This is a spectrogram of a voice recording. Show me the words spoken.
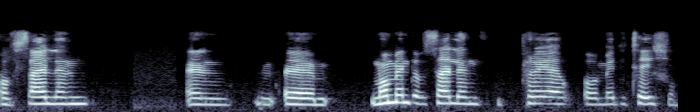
of silence and um, moment of silence, prayer or meditation.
